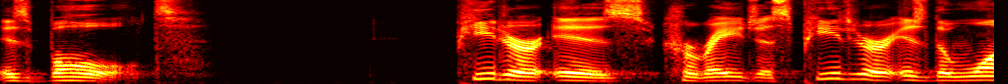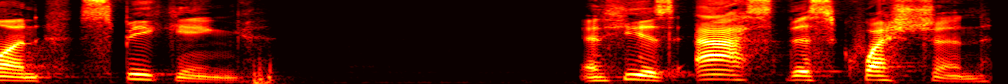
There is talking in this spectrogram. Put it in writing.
is bold. Peter is courageous. Peter is the one speaking. And he is asked this question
